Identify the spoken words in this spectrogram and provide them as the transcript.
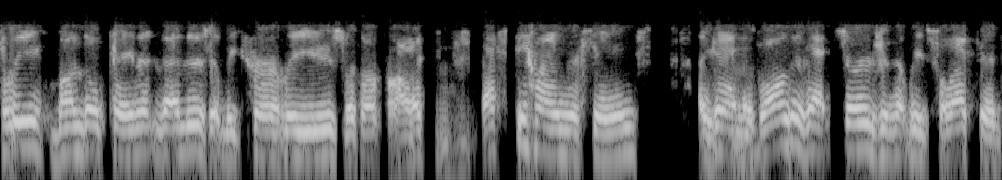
three bundled payment vendors that we currently use with our product. Mm-hmm. That's behind the scenes. Again, as long as that surgeon that we've selected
